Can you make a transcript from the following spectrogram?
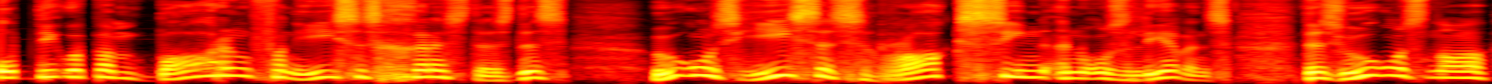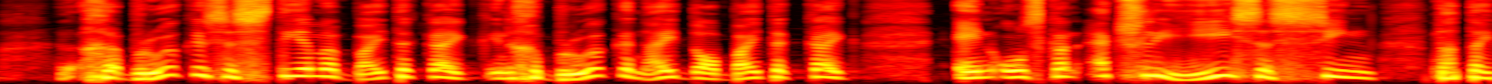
op die openbaring van Jesus Christus. Dis hoe ons Jesus raak sien in ons lewens. Dis hoe ons na gebroke sisteme buite kyk en gebrokenheid daar buite kyk. En ons kan actually Jesus sien dat hy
